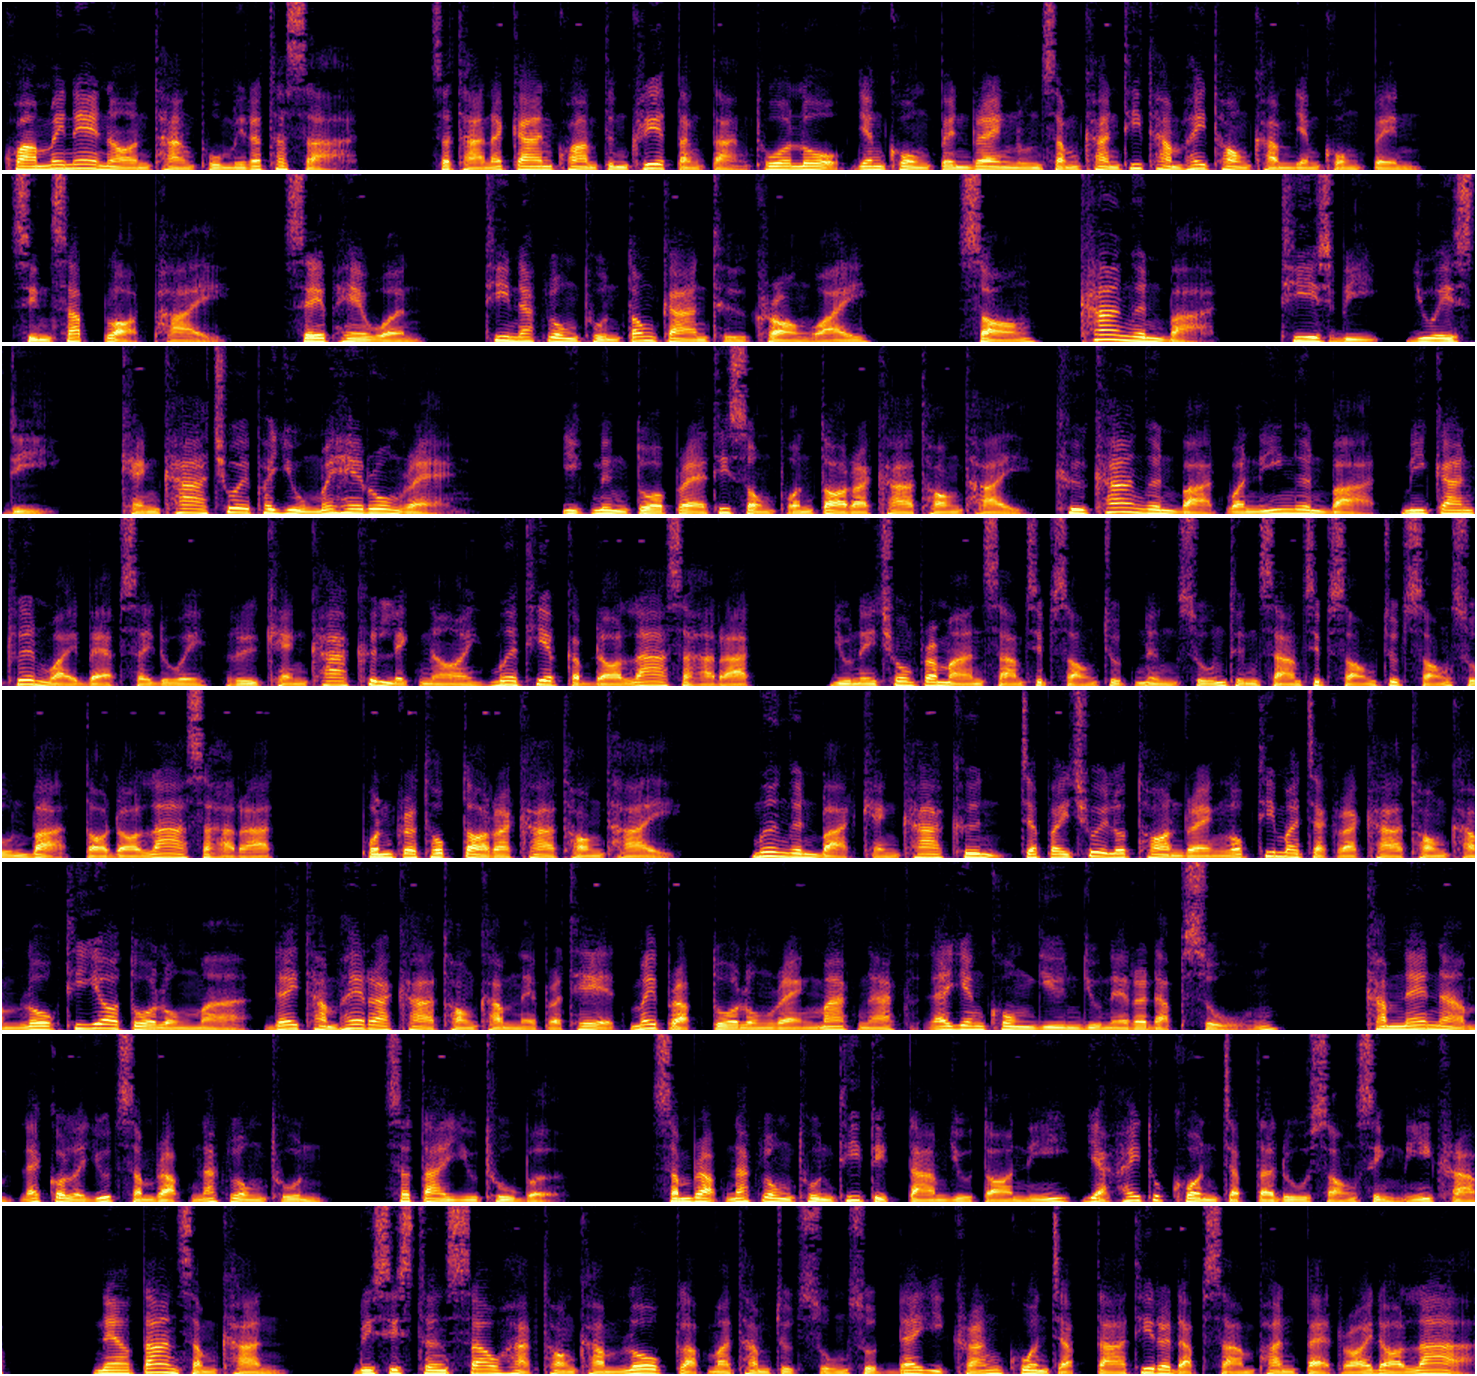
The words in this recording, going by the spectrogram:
ความไม่แน่นอนทางภูมิรัฐศาสตร์ สถานการณ์ความตึงเครียดต่างๆ ทั่วโลกยังคงเป็นแรงหนุนสำคัญที่ทำให้ทองคำยังคงเป็น สินทรัพย์ปลอดภัย Safe Haven ที่นักลงทุนต้องการถือครองไว้ 2. ค่าเงินบาท TSB USD แข็งค่าช่วยพยุงไม่ให้ร่วงแรง อีกหนึ่งตัวแปรที่ส่งผลต่อราคาทองไทย คือค่าเงินบาทวันนี้เงินบาทมีการเคลื่อนไหวแบบไซด์เวย หรือแข็งค่าขึ้นเล็กน้อยเมื่อเทียบกับดอลลาร์สหรัฐ อยู่ในช่วงประมาณ 32.10 ถึง 32.20 บาทต่อดอลลาร์สหรัฐ ผลกระทบต่อราคาทองไทย เมื่อเงินบาทแข็งค่าขึ้น จะไปช่วยลดทอนแรงลบที่มาจากราคาทองคำโลกที่ย่อตัวลงมา ได้ทำให้ราคาทองคำในประเทศไม่ปรับตัวลงแรงมากนัก และยังคงยืนอยู่ในระดับสูงคำแนะนำและกลยุทธ์สำหรับนักลงทุน สไตล์ยูทูบเบอร์สำหรับนักลงทุนที่ติดตามอยู่ตอนนี้อยากให้ทุกคนจับตาดูสองสิ่งนี้ครับ แนวต้านสำคัญ resistance เศร้าหากทองคำโลกกลับมาทำจุดสูงสุดได้อีกครั้งควรจับตาที่ระดับ 3,800 ดอลลาร์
